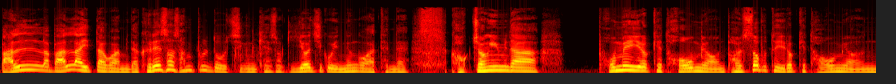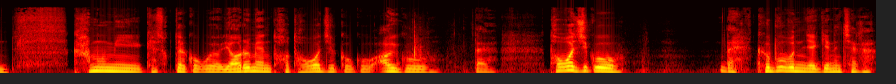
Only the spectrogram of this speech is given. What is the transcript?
말라 말라 있다고 합니다. 그래서 산불도 지금 계속 이어지고 있는 것 같은데 걱정입니다. 봄에 이렇게 더우면 벌써부터 이렇게 더우면 가뭄이 계속될 거고요. 여름엔 더 더워질 거고. 아이고. 네. 더워지고 네. 그 부분 얘기는 제가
